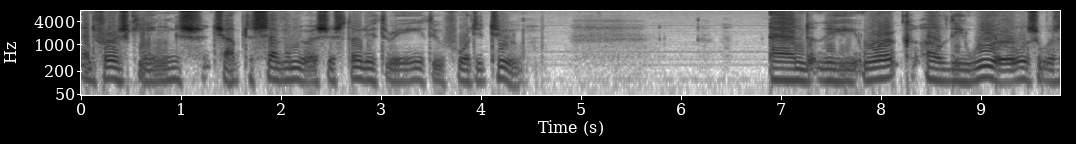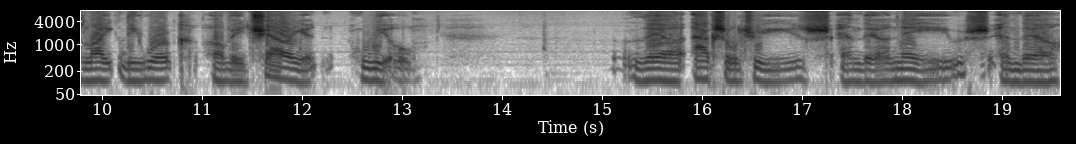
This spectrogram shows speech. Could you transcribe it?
and 1 Kings chapter 7 verses 33 through 42. And the work of the wheels was like the work of a chariot wheel. Their axle trees and their naves and their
